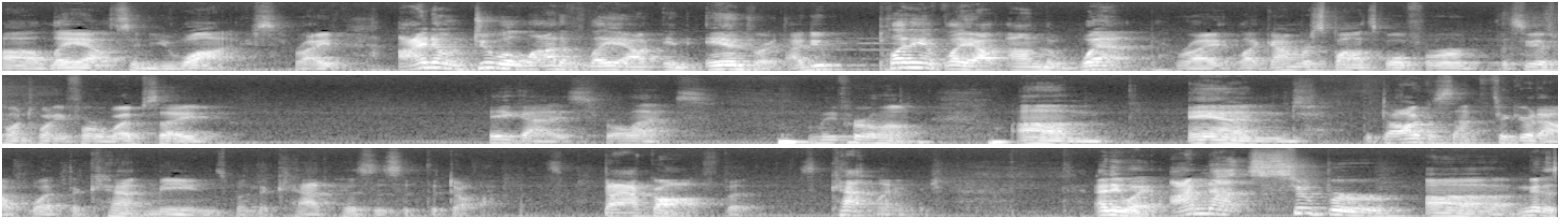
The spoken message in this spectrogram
uh, layouts and UIs, right? I don't do a lot of layout in Android. I do plenty of layout on the web, right? Like I'm responsible for the CS124 website. Hey guys, relax. Leave her alone. Um, and the dog has not figured out what the cat means when the cat hisses at the dog. It's back off, but it's cat language. Anyway, I'm not super. Uh, I'm gonna.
